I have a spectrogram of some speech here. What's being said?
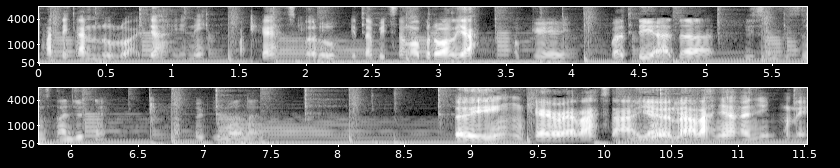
matikan dulu aja ini podcast baru kita bisa ngobrol ya. Oke berarti ada season season selanjutnya? Atau gimana nih? Teing kewe lah Iya, saya iya. nalahnya anjing meneh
